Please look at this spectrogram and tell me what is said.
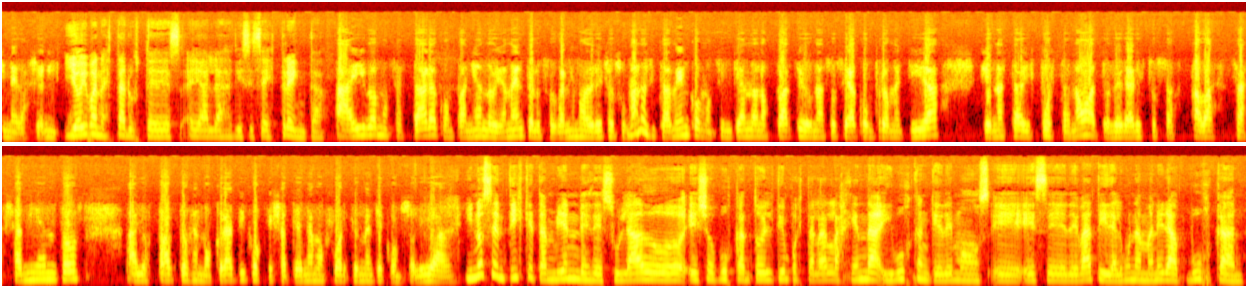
negacionistas. Y hoy van a estar ustedes eh, a las 16.30. Ahí vamos a estar acompañando obviamente a los organismos de derechos humanos y también como sintiéndonos parte de una sociedad comprometida que no está dispuesta ¿no? a tolerar estos avasallamientos a los pactos democráticos que ya tenemos fuertemente consolidados ¿Y no sentís que también desde su lado ellos buscan todo el tiempo instalar la agenda y buscan que demos eh, ese debate y de alguna manera buscan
